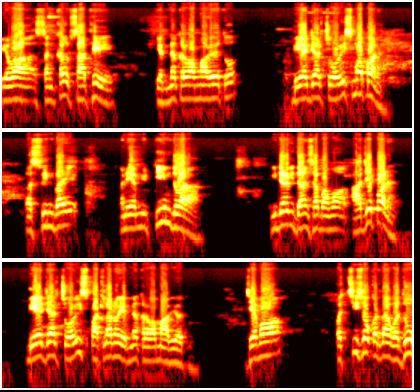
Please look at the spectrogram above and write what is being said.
એવા સંકલ્પ સાથે યજ્ઞ કરવામાં આવ્યો હતો. બે હજાર ચોવીસમાં પણ અશ્વિનભાઈ અને એમની ટીમ દ્વારા ઈડર વિધાનસભામાં આજે પણ બે હજાર ચોવીસ પાટલાનો યજ્ઞ કરવામાં આવ્યો હતો. જેમાં પચીસો કરતાં વધુ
